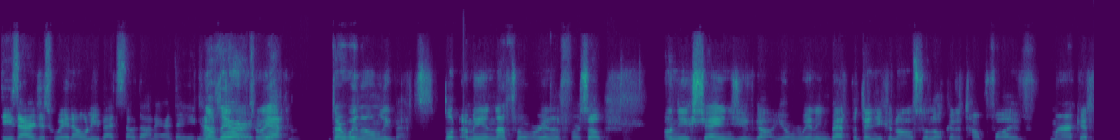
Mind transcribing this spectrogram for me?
These are just win only bets, though, Donny, aren't they? You No, can't they are. Yeah, they're win only bets. But I mean, that's what we're in it for. So on the exchange, you've got your winning bet, but then you can also look at a top five market.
